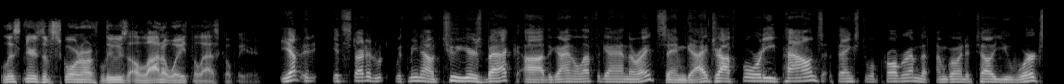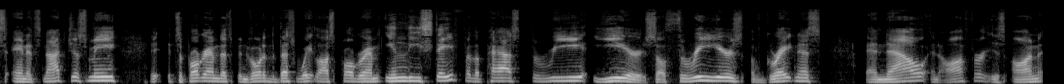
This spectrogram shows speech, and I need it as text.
listeners of Score North lose a lot of weight the last couple years. Yep, it, it started with me now two years back. Uh, the guy on the left, the guy on the right, same guy, dropped 40 pounds thanks to a program that I'm going to tell you works. And it's not just me, It- it's a program that's been voted the best weight loss program in the state for the past three years. So, three years of greatness. And now an offer is on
